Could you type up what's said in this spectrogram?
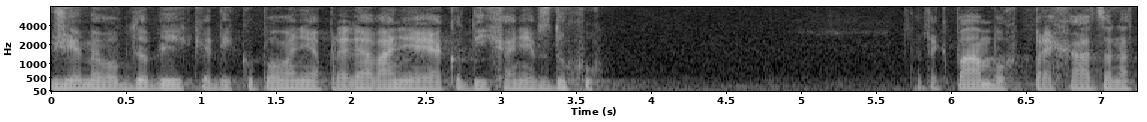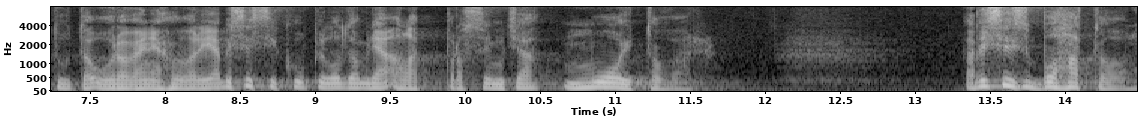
Žijeme v období, kedy kupovanie a predávanie je ako dýchanie vzduchu. A tak pán Boh prechádza na túto úroveň a hovorí, aby si si kúpil odo mňa, ale prosím ťa, môj tovar. Aby si zbohatol.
